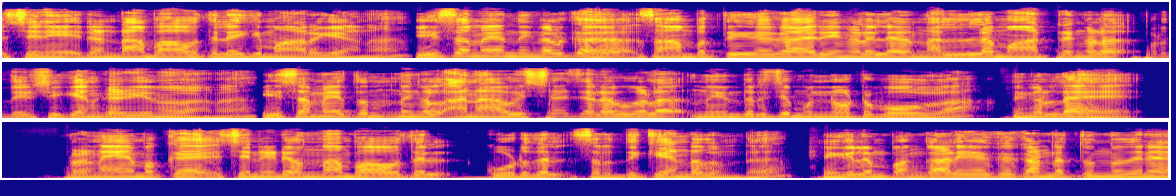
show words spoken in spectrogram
ശനി രണ്ടാം ഭാവത്തിലേക്ക് മാറുകയാണ്. ഈ സമയം നിങ്ങൾക്ക് സാമ്പത്തിക കാര്യങ്ങളിൽ നല്ല മാറ്റങ്ങൾ പ്രതീക്ഷിക്കാൻ കഴിയുന്നതാണ്. ഈ സമയത്തും നിങ്ങൾ അനാവശ്യ ചെലവുകൾ നിയന്ത്രിച്ച് മുന്നോട്ട് പോകുക നിങ്ങളുടെ പ്രണയമൊക്കെ ശനിയുടെ ഒന്നാം ഭാവത്തിൽ കൂടുതൽ ശ്രദ്ധിക്കേണ്ടതുണ്ട്. എങ്കിലും പങ്കാളിയൊക്കെ കണ്ടെത്തുന്നതിന്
